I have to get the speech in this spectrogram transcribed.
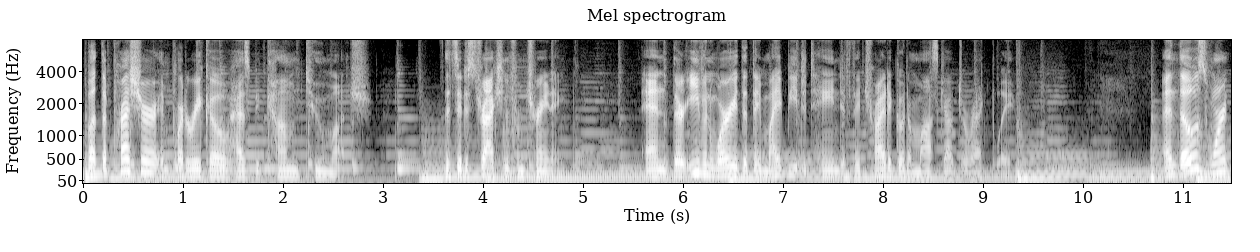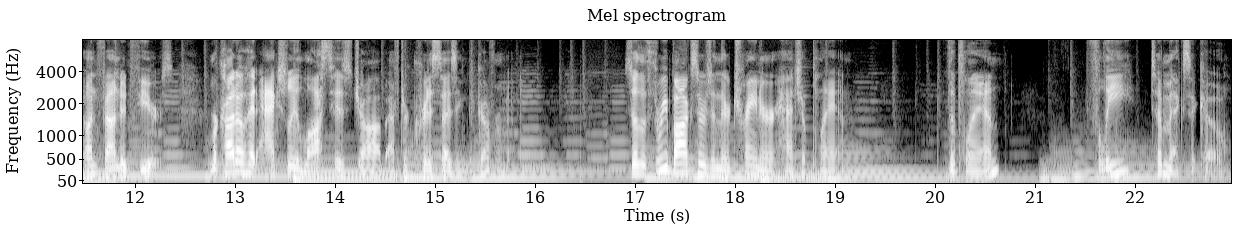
But the pressure in Puerto Rico has become too much. It's a distraction from training. And they're even worried that they might be detained if they try to go to Moscow directly. And those weren't unfounded fears. Mercado had actually lost his job after criticizing the government. So the three boxers and their trainer hatch a plan. The plan? Flee to Mexico.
